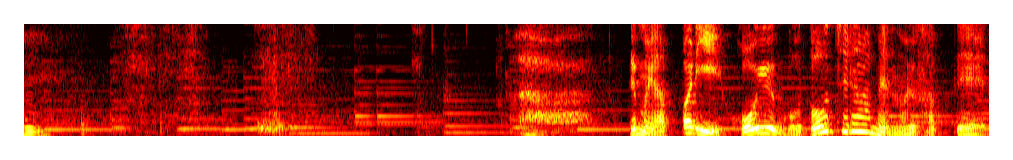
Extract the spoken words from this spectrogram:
うんでもやっぱりこういうご当地ラーメンの良さって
